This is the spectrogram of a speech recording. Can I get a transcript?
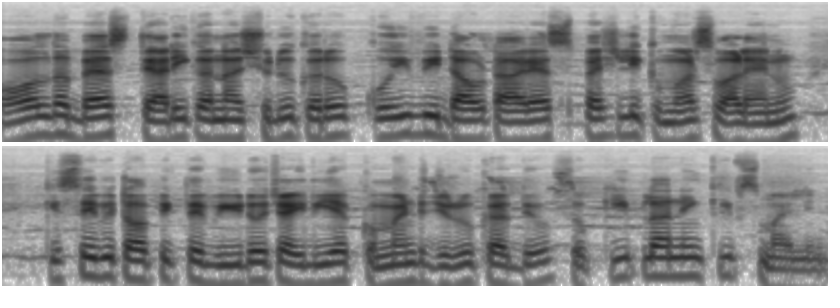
올 ਦਾ ਬੈਸਟ ਤਿਆਰੀ ਕਰਨਾ ਸ਼ੁਰੂ ਕਰੋ। ਕੋਈ ਵੀ ਡਾਊਟ ਆ ਰਿਹਾ ਸਪੈਸ਼ਲੀ ਕਮਰਸ ਵਾਲਿਆਂ ਨੂੰ, ਕਿਸੇ ਵੀ ਟੌਪਿਕ ਤੇ ਵੀਡੀਓ ਚਾਹੀਦੀ ਹੈ ਕਮੈਂਟ ਜ਼ਰੂਰ ਕਰ ਦਿਓ। So keep learning keep smiling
